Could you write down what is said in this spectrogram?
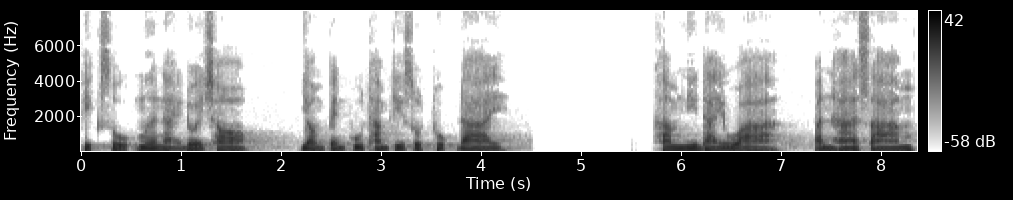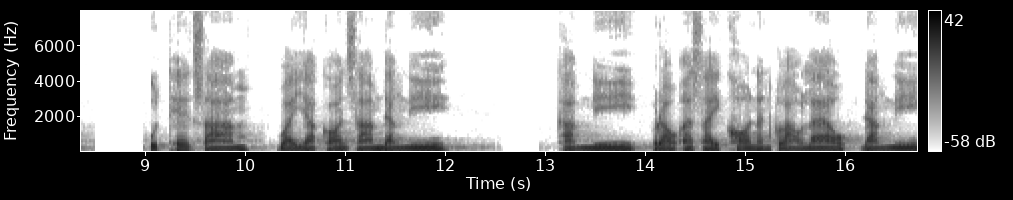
ภิกษุเมื่อไหนโดยชอบ ย่อมเป็นผู้ทำที่สุดทุกได้ คำนี้ใดว่า ปัญหาสาม อุทเทศสาม ไวยากรสามดังนี้คำนี้เราอาศัยข้อนั้นกล่าวแล้ว ดังนี้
